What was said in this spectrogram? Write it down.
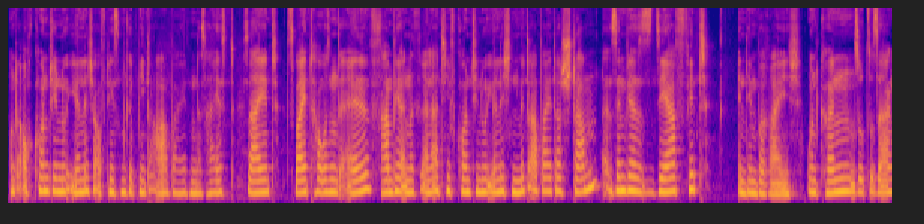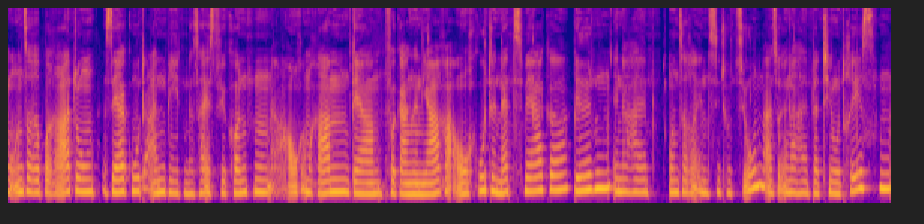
und auch kontinuierlich auf diesem Gebiet arbeiten. Das heißt, seit 2011 haben wir einen relativ kontinuierlichen Mitarbeiterstamm, sind wir sehr fit in dem Bereich und können sozusagen unsere Beratung sehr gut anbieten. Das heißt, wir konnten auch im Rahmen der vergangenen Jahre auch gute Netzwerke bilden innerhalb unserer Institution, also innerhalb der TU Dresden,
